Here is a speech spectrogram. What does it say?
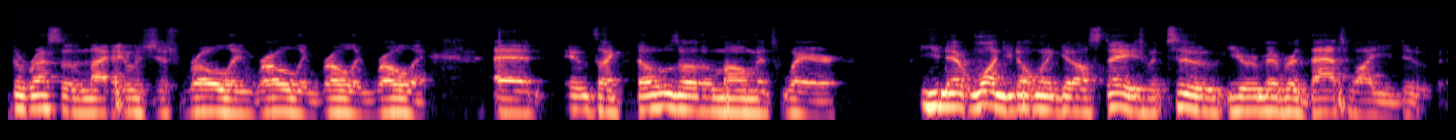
the rest of the night, it was just rolling, rolling, rolling, rolling. And it was like those are the moments where you never one, you don't want to get off stage, but two, you remember that's why you do it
